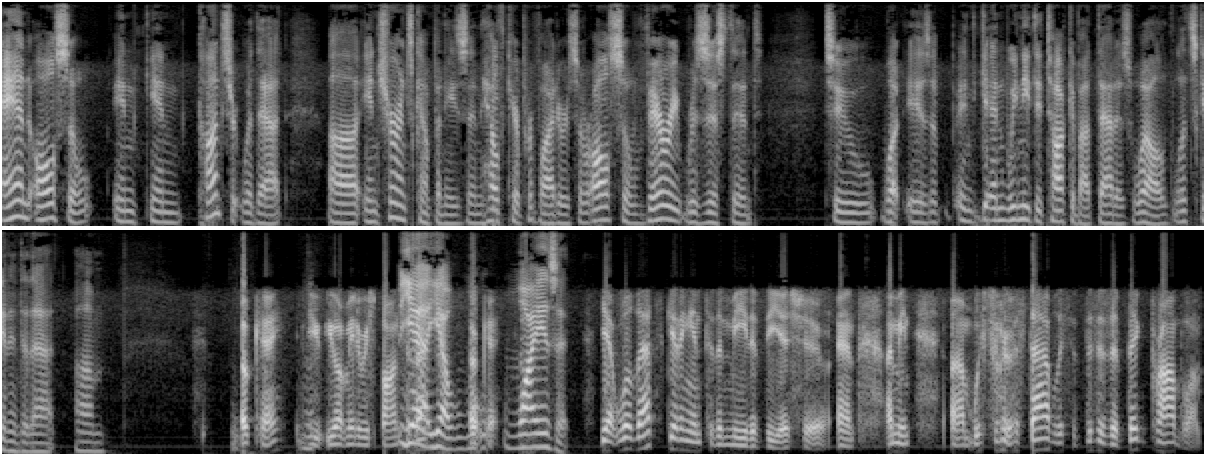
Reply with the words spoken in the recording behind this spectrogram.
and also in in concert with that, uh, insurance companies and healthcare providers are also very resistant to what is a. And, and we need to talk about that as well. Let's get into that. Um, Okay. You, you want me to respond to yeah, that? Yeah, yeah. Okay. Why is it? Yeah, well, that's getting into the meat of the issue. And, I mean, um, we sort of established that this is a big problem.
